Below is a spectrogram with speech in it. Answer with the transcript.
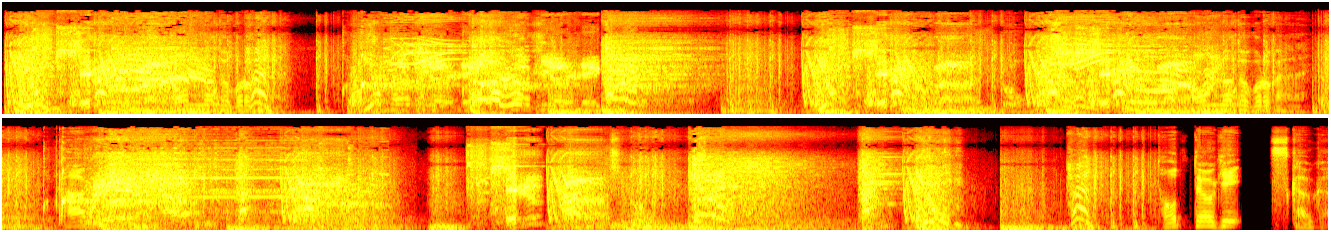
こんなところかこんなところかな白とっ。ておき使うか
